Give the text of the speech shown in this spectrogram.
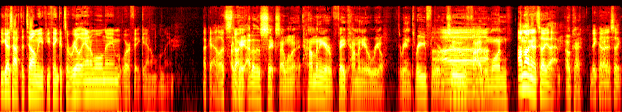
you guys have to tell me if you think it's a real animal name or a fake animal name. Okay, let's start. Okay, out of the six, I want to. How many are fake? How many are real? Three and three, four and two, Uh, five and one. I'm not gonna tell you that Okay, because it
